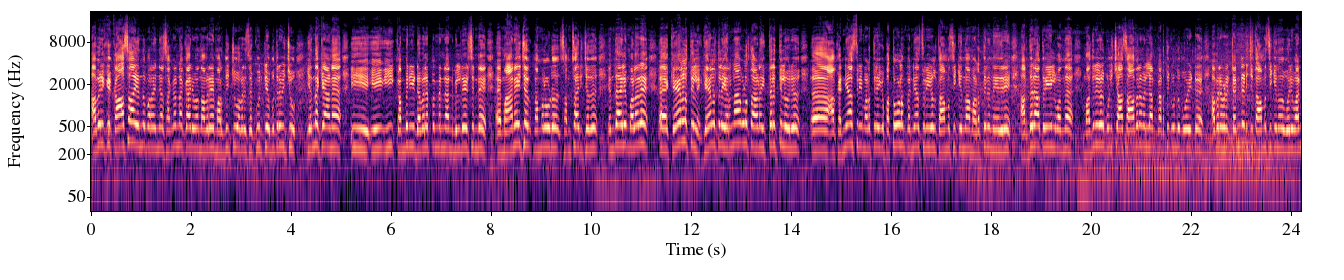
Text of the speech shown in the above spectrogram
അവർക്ക് കാസ എന്ന് പറഞ്ഞ സംഘടനക്കാർ വന്ന് അവരെ മർദ്ദിച്ചു അവരെ സെക്യൂരിറ്റി ഉപദ്രവിച്ചു എന്നൊക്കെയാണ് ഈ ഈ- കമ്പനി ഡെവലപ്മെന്റ് ആൻഡ് ബിൽഡേഴ്സിന്റെ മാനേജർ നമ്മളോട് സംസാരിച്ചത്. എന്തായാലും വളരെ കേരളത്തിൽ കേരളത്തിലെ എറണാകുളത്താണ് ഇത്തരത്തിലൊരു കന്യാസ്ത്രീ മഠത്തിലേക്ക് പത്തോളം കന്യാസ്ത്രീകൾ താമസിക്കുന്ന മഠത്തിന് നേരെ അർദ്ധരാത്രിയിൽ വന്ന് മതിലുകൾ പൊളിച്ച് ആ സാധനമെല്ലാം കടത്തിക്കൊണ്ട് പോയിട്ട് അവരവിടെ ടെന്റ് അടിച്ച് താമസിക്കുന്നത് ഒരു വൻ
